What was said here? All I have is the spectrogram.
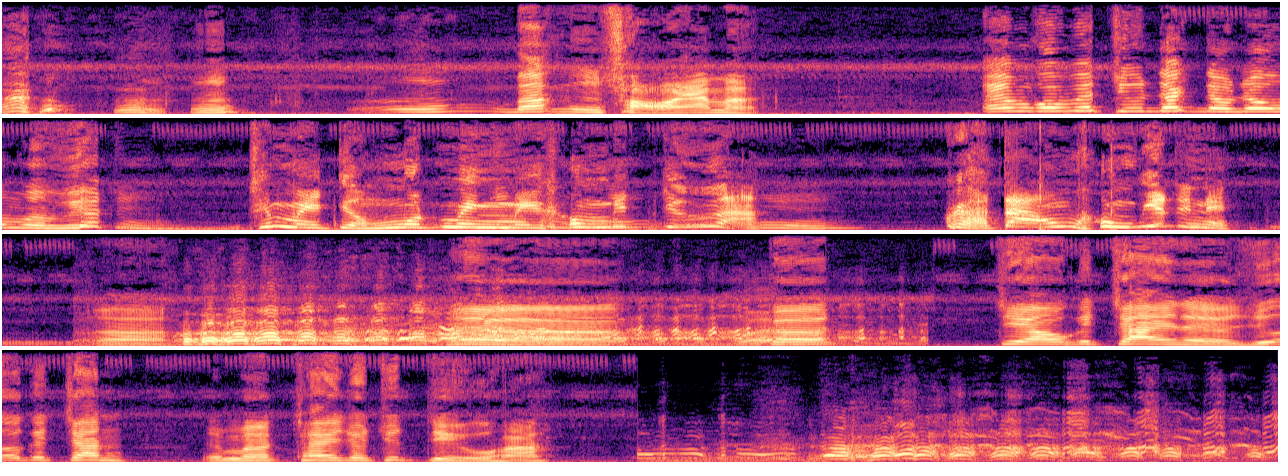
Hả? Ừ. Ừ, Bác xỏ em à? Em có biết chữ đách đâu đâu mà viết. Thế mày tưởng một mình mày không biết chữ à? Cả tao cũng không biết đây này. À. Là cơ Treo cái chai này ở giữa cái chăn Mà thay cho chữ tiểu hả?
